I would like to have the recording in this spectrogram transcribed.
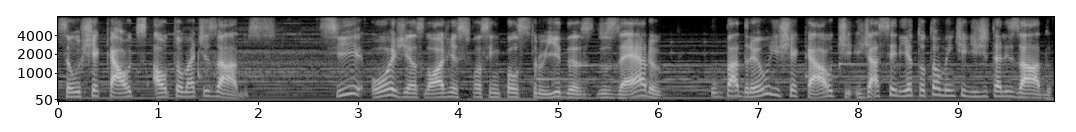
são os checkouts automatizados. Se hoje as lojas fossem construídas do zero, o padrão de checkout já seria totalmente digitalizado,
